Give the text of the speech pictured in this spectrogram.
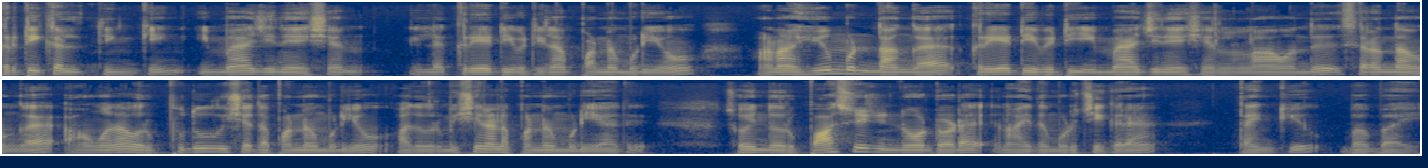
critical thinking imagination இல்லை க்ரியேட்டிவிட்டிலாம் பண்ண முடியும். ஆனால் ஹியூமன் தாங்க க்ரியேட்டிவிட்டி இமேஜினேஷன்லாம் வந்து சிறந்தவங்க. அவங்க தான் ஒரு புது விஷயத்தை பண்ண முடியும். அது ஒரு மிஷினால் பண்ண முடியாது. ஸோ இந்த ஒரு பாசிட்டிவ் நோட்டோட நான் இதை முடிச்சுக்கிறேன். தேங்க்யூ பபாய்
